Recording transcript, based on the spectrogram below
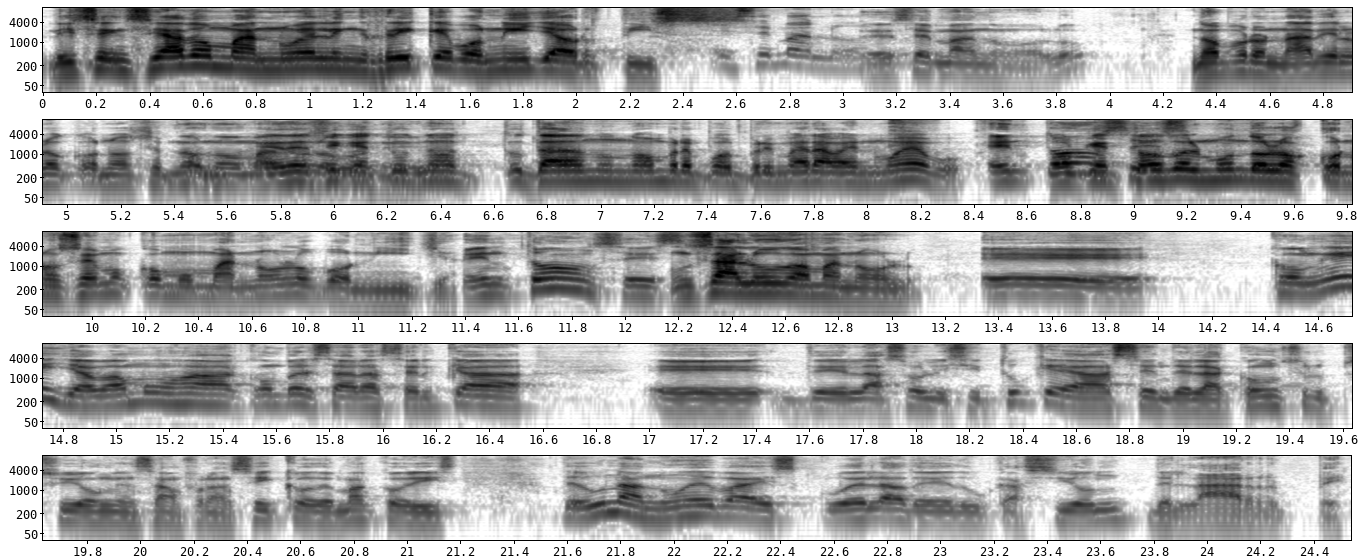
Licenciado Manuel Enrique Bonilla Ortiz. Ese Manolo. Ese Manolo. No, pero nadie lo conoce. No, por, no, es decir, que tú, no, tú estás dando un nombre por primera vez nuevo. Entonces- porque todo el mundo lo conocemos como Manolo Bonilla. Entonces, Un saludo a Manolo. eh, con ella vamos a conversar acerca eh, de la solicitud que hacen de la construcción en San Francisco de Macorís de una nueva escuela de educación del ARPE.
